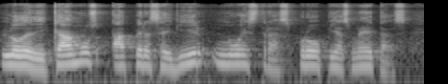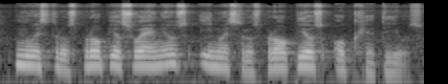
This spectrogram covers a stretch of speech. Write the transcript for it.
lo dedicamos a perseguir nuestras propias metas, nuestros propios sueños y nuestros propios objetivos.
